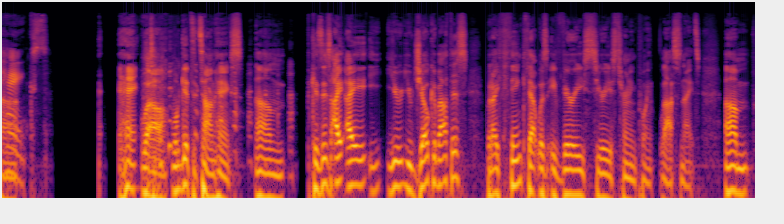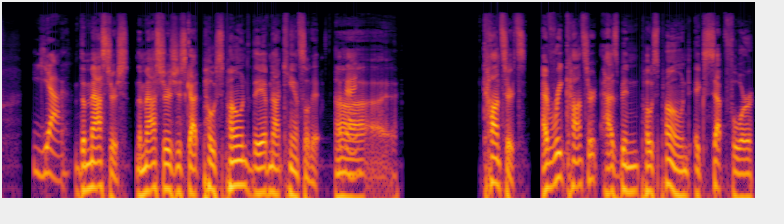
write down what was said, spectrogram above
uh, Hanks. Hank, well, we'll get to Tom Hanks. Um, because this, I, I, you, you joke about this, but I think that was a very serious turning point last night. Um, Yeah. the Masters, the Masters just got postponed. They have not canceled it. Okay. Uh, concerts, every concert has been postponed except for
